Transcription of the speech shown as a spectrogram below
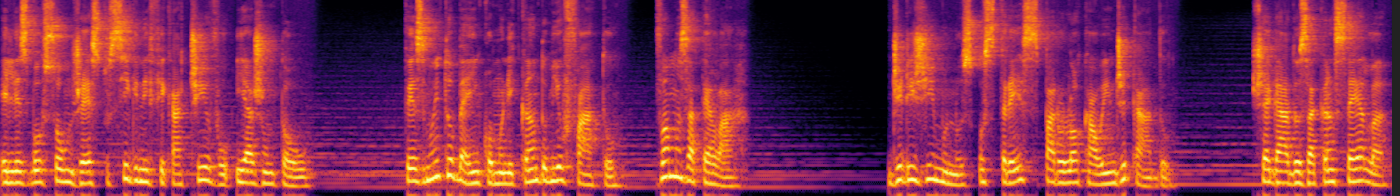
Ele esboçou um gesto significativo e ajuntou: Fez muito bem comunicando-me o fato. Vamos até lá. Dirigimos-nos os três para o local indicado. Chegados à cancela,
